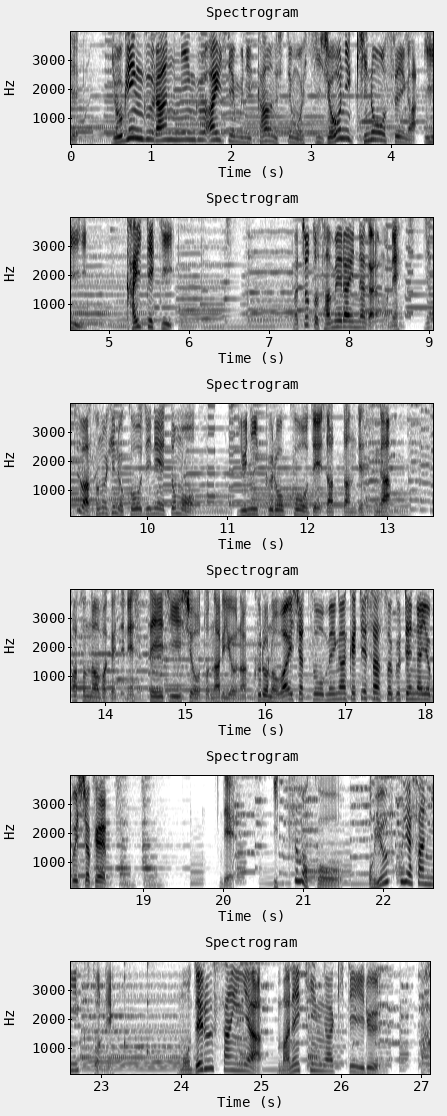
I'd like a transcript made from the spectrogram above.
でジョギングランニングアイテムに関しても非常に機能性がいい。快適。まあ、ちょっとためらいながらもね実はその日のコーディネートもユニクロコーデだったんですが、まあ、そんなわけでねステージ衣装となるような黒のワイシャツをめがけて早速店内を物色。でいつもこうお洋服屋さんに行くとねモデルさんやマネキンが着ているあ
